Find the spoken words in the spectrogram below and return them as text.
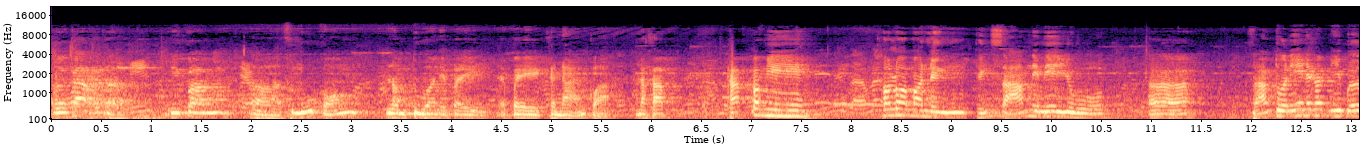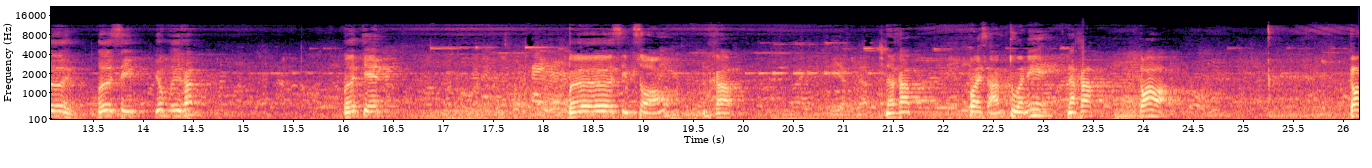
เบอร์เก้าเขาจะมีความsmooth ของลำตัวเนี่ยไปไปขนานกว่านะครับ ครับก็มีเข้ารอบมาหนึ่งถึงสามเนี่ยมีอยู่สามตัวนี้นะครับมีเบอร์เบอร์สิบยกมือครับ เบอร์เจ็ดเบอร์สิบสองครับนะครับ ปล่อยสามตัวนี้นะครับ ก็ ก็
